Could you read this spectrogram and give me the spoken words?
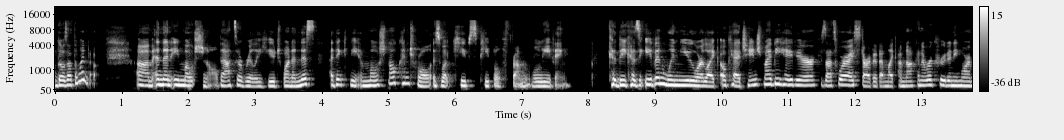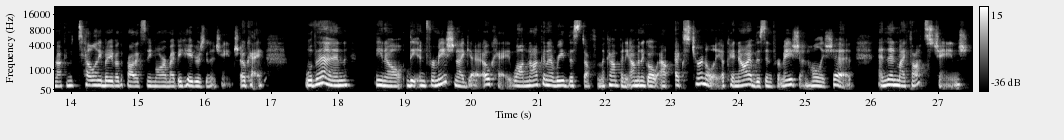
goes out the window um, and then emotional that's a really huge one and this i think the emotional control is what keeps people from leaving. Because even when you are like okay i changed my behavior because that's where i started i'm like i'm not going to recruit anymore i'm not going to tell anybody about the products anymore my behavior is going to change. Okay. Well then you know the information i get okay well i'm not going to read this stuff from the company i'm going to go out externally okay now i have this information holy shit. And then my thoughts change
